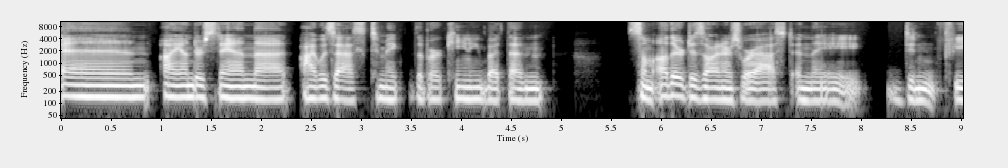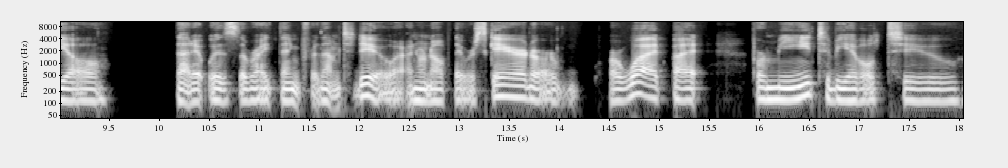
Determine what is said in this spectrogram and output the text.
And I understand that I was asked to make the burkini, but then some other designers were asked and they didn't feel that it was the right thing for them to do. I don't know if they were scared or or what, but for me to be able to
